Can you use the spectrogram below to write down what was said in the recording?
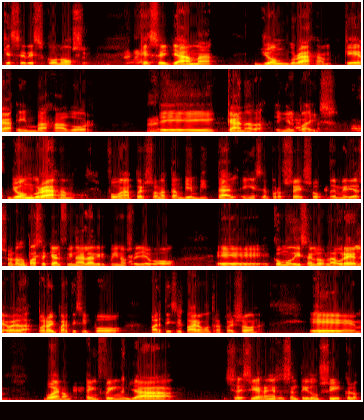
que se desconoce, que se llama John Graham, que era embajador de Canadá en el país. John Graham fue una persona también vital en ese proceso de mediación. Lo que pasa es que al final Agripino se llevó eh, como dicen los laureles, ¿verdad? Pero ahí participó, participaron otras personas. Eh, bueno, en fin, ya se cierra en ese sentido un ciclo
